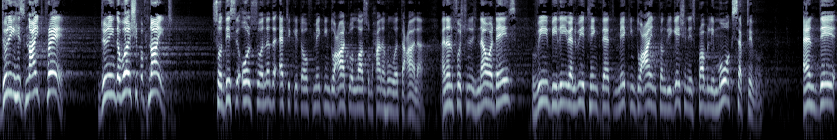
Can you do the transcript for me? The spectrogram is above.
during his night prayer, during the worship of night. So this is also another etiquette of making dua to Allah subhanahu wa ta'ala. And unfortunately nowadays, we believe and we think that making dua in congregation is probably more acceptable. And the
